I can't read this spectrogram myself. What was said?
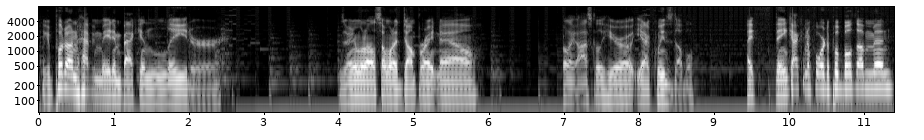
I could put Unhappy Maiden back in later. Is there anyone else I want to dump right now? For like Oscar Hero? Yeah, Queen's Double. I think I can afford to put both of them in.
